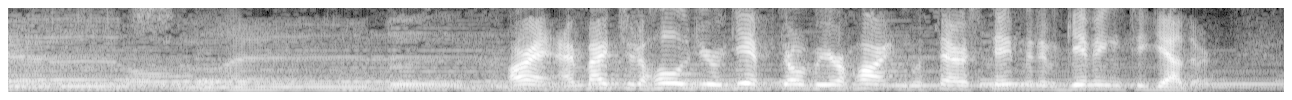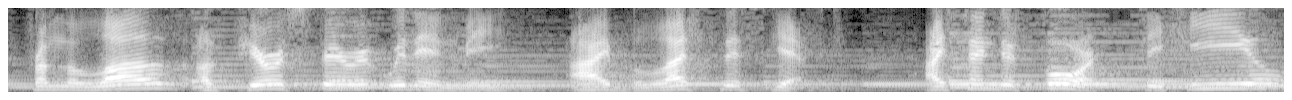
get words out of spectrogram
am so blessed. All right, I invite you to hold your gift over your heart and we'll say our statement of giving together. From the love of pure spirit within me, I bless this gift. I send it forth to heal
